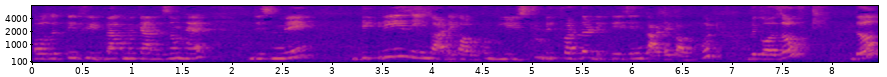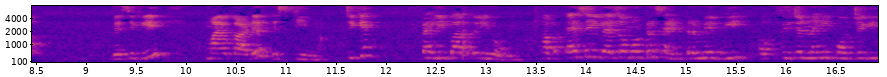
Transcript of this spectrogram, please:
positive feedback mechanism है, जिसमें decrease in cardiac output leads to further decrease in cardiac output because of the basically myocardial ischemia ठीक है? पहली बात तो ये होगी अब ऐसे ही वेजोमोटर सेंटर में भी ऑक्सीजन नहीं पहुंचेगी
